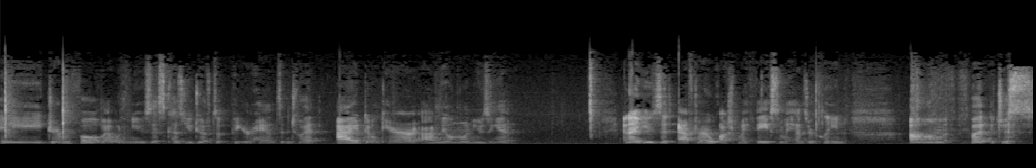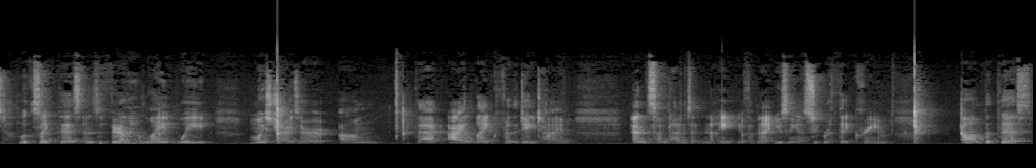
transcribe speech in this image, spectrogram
a germaphobe, I wouldn't use this because you do have to put your hands into it. I don't care. I'm the only one using it. And I use it after I wash my face and my hands are clean. Um, but it just looks like this. And it's a fairly lightweight moisturizer um, that I like for the daytime and sometimes at night if I'm not using a super thick cream. Um, but this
